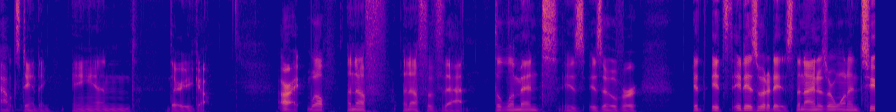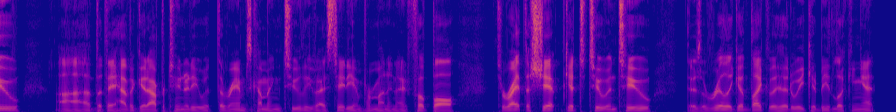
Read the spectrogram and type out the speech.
outstanding, and there you go. All right, well enough enough of that. The lament is is over. It, it's it is what it is. The Niners are one and two. Uh, but they have a good opportunity with the Rams coming to Levi Stadium for Monday Night Football to right the ship, get to two and two. There's a really good likelihood we could be looking at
